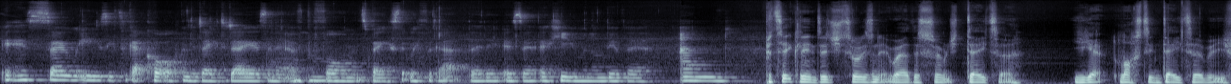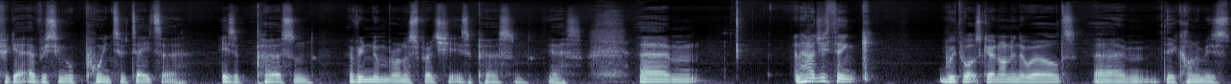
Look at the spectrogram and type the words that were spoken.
it is so easy to get caught up in the day to day, isn't it, of mm-hmm. performance based that we forget that it is a, a human on the other end. Particularly in digital, isn't it, where there's so much data. You get lost in data, but you forget every single point of data is a person. Every number on a spreadsheet is a person. Yes. Um, and how do you think, with what's going on in the world, um, the economy's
